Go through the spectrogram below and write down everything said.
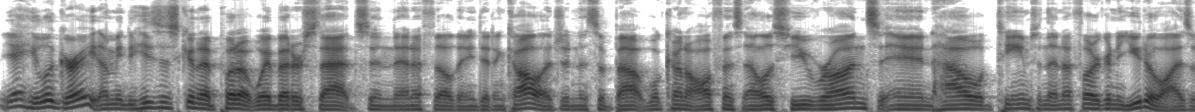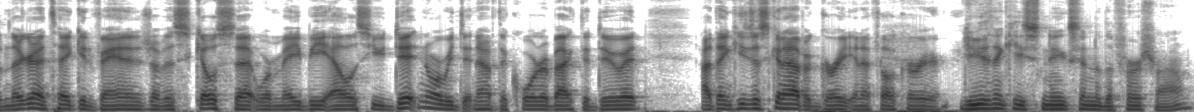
yeah, he looked great. I mean, he's just gonna put up way better stats in the NFL than he did in college, and it's about what kind of offense LSU runs and how teams in the NFL are going to utilize him. They're going to take advantage of his skill set where maybe LSU didn't, or we didn't have the quarterback to do it. I think he's just going to have a great NFL career. Do you think he sneaks into the first round?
